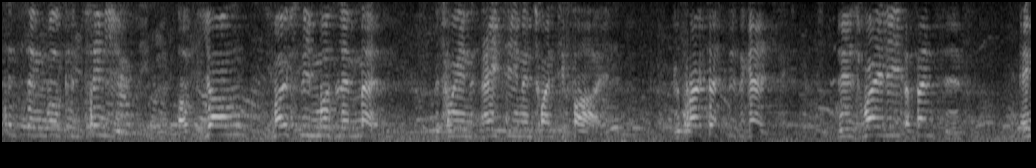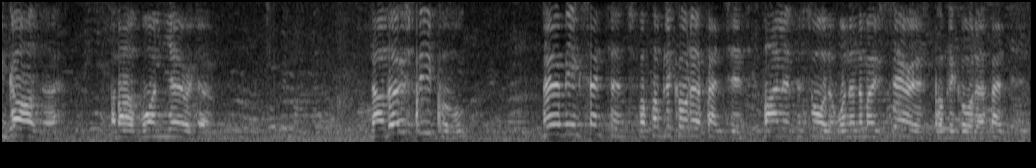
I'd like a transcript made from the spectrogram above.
sentencing will continue of young, mostly Muslim men between 18 and 25 who protested against the Israeli offensive in Gaza about one year ago. Now those people, they are being sentenced for public order offences, violent disorder, one of the most serious public order offences.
